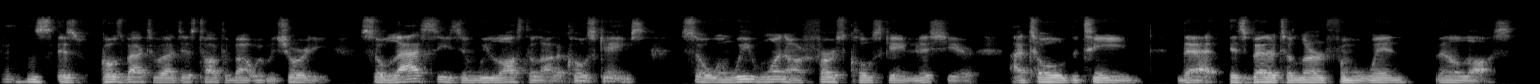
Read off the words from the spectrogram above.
It goes back to what I just talked about with maturity. So last season we lost a lot of close games. So when we won our first close game this year, I told the team that it's better to learn from a win than a loss.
